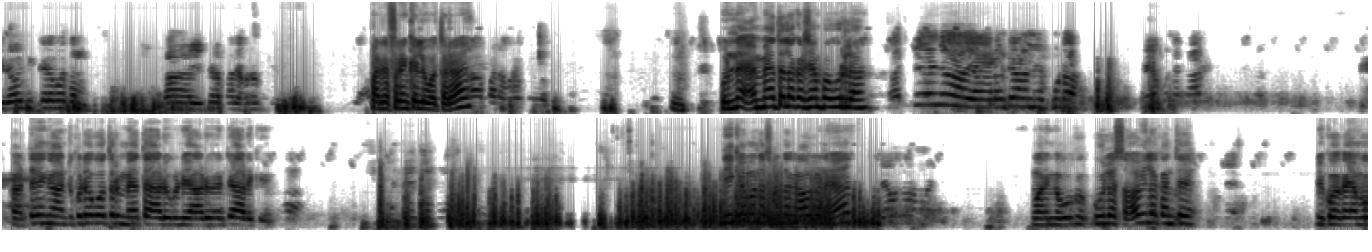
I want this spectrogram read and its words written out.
ఈ రోజు ఇక్కడ పోతాం. ఇక్కడ పరిఫరంకి వెళ్ళి పోతారా? ఉన్నాయా? మేతలు అక్కడ చంప ఊర్లో ఖచ్చితంగా ఆడుంటే ఆడ మేపుకుంటా మేపుకున్న కాడు కట్టే ఇంకా అంటుకుంటే పోతారు మేత ఆడుకుండి ఆడు అంటే ఆడికి. నీకేమన్నా సొంత కావాలనే? మా ఇంకా ఒక కూలి వీళ్ళకంతే. నీకు ఒక ఎమ్మ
